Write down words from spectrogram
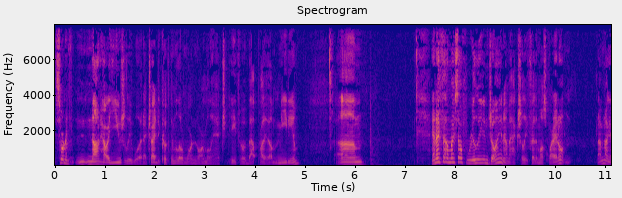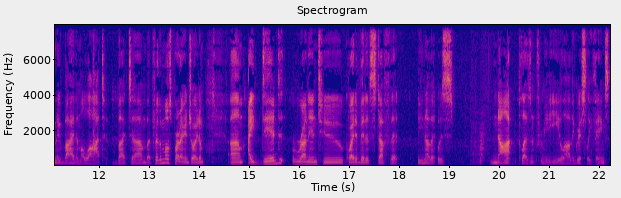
sort of not how I usually would. I tried to cook them a little more normally. I ate them about probably about medium. Um, and I found myself really enjoying them actually for the most part. I don't I'm not going to buy them a lot, but um, but for the most part, I enjoyed them. Um, I did run into quite a bit of stuff that you know that was not pleasant for me to eat. A lot of the gristly things.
